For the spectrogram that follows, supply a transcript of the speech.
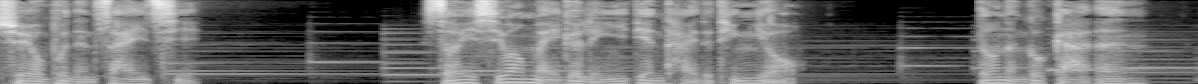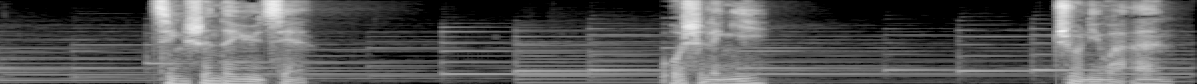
却又不能在一起。所以希望每个灵异电台的听友，都能够感恩今生的遇见。我是零一。祝你晚安。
